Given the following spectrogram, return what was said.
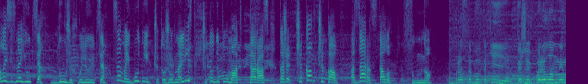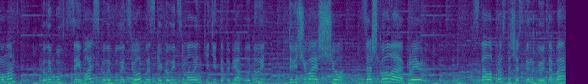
Але зізнаються, дуже хвилюються. Це майбутній чи то журналіст, чи то дипломат. Тарас каже, чекав, чекав, а зараз стало сумно. Просто був такий дуже переломний момент, коли був цей вальс, коли були ці оплески, коли ці маленькі діти тобі аплодують. Ти відчуваєш, що ця школа стала просто частинкою тебе.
